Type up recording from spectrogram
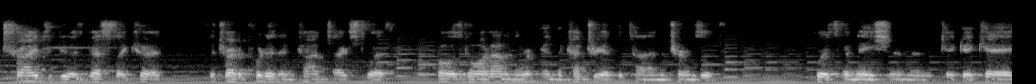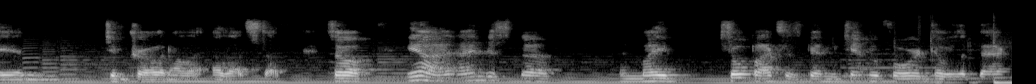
tried to do as best i could to try to put it in context with what was going on in the in the country at the time in terms of Birth of a Nation and KKK and Jim Crow and all that, all that stuff. So, yeah, I'm just, uh, and my soapbox has been we can't move forward until we look back.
